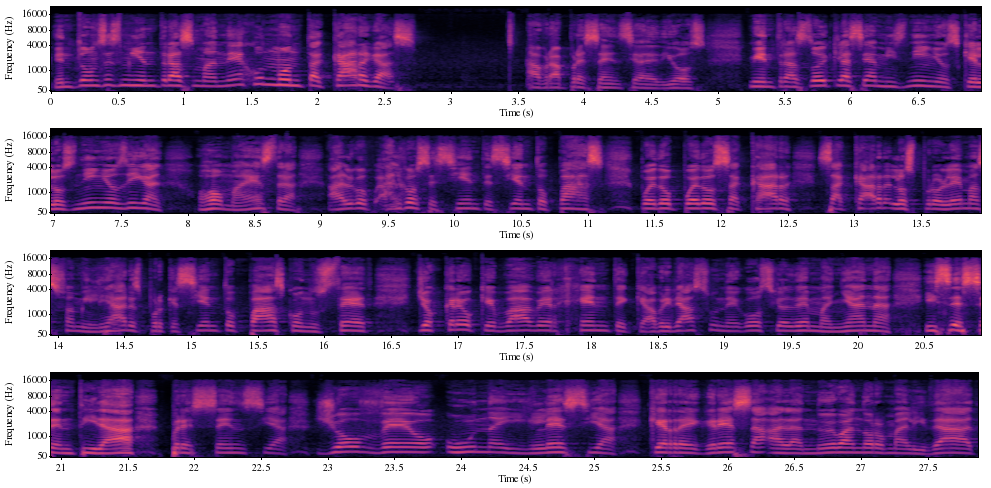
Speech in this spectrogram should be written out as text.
Entonces mientras manejo un montacargas, habrá presencia de Dios. Mientras doy clase a mis niños, que los niños digan, oh maestra, algo, algo se siente, siento paz. Puedo, puedo sacar, sacar los problemas familiares porque siento paz con usted. Yo creo que va a haber gente que abrirá su negocio de mañana y se sentirá presencia. Yo veo una iglesia que regresa a la nueva normalidad,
